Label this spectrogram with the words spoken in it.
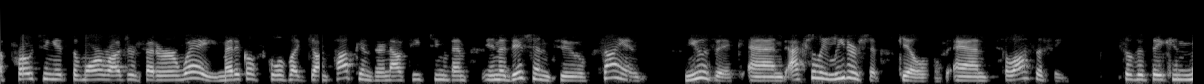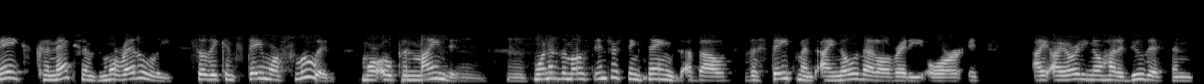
approaching it the more Roger Federer way. Medical schools like Johns Hopkins are now teaching them, in addition to science, music, and actually leadership skills and philosophy so that they can make connections more readily, so they can stay more fluid, more open minded. Mm-hmm. mm-hmm. One of the most interesting things about the statement, I know that already, or it's, I, I already know how to do this, and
